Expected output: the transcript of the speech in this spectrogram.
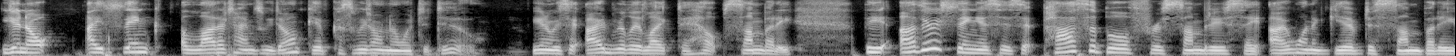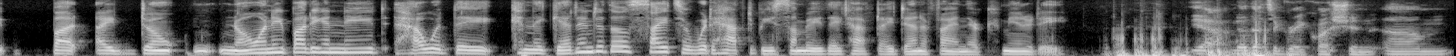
You know, I think a lot of times we don't give because we don't know what to do you know we say i'd really like to help somebody the other thing is is it possible for somebody to say i want to give to somebody but I don't know anybody in need, how would they, can they get into those sites or would it have to be somebody they'd have to identify in their community? Yeah, no, that's a great question. Um,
